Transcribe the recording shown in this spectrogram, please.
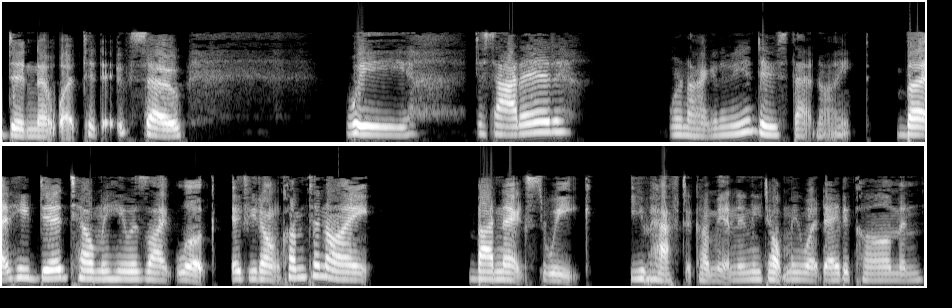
didn't know what to do. So we decided we're not going to be induced that night. But he did tell me, he was like, look, if you don't come tonight, by next week, you have to come in. And he told me what day to come. And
